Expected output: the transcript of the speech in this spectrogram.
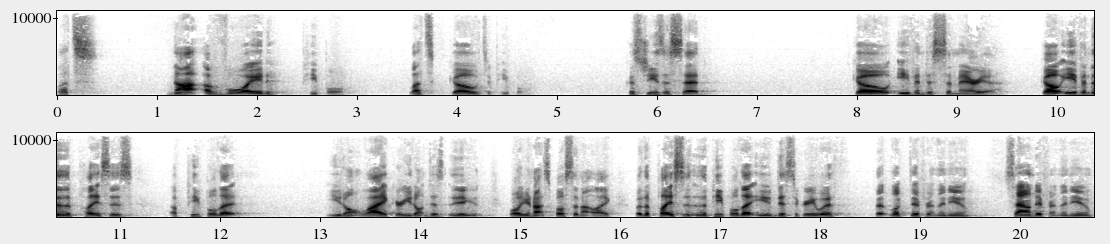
Let's not avoid people. Let's go to people. Because jesus said go even to samaria. Go even to the places of people that you don't like or you don't well you're not supposed to not like but the places the people that you disagree with that look different than you, sound different than you.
